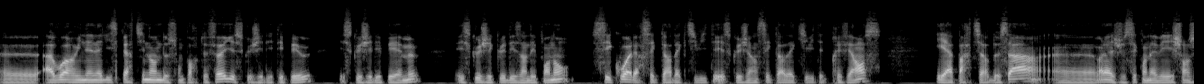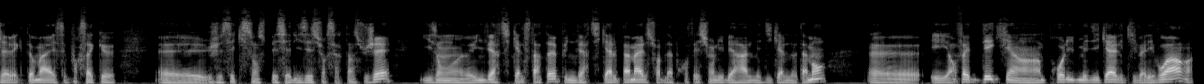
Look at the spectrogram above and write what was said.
Euh, avoir une analyse pertinente de son portefeuille. Est-ce que j'ai des TPE Est-ce que j'ai des PME Est-ce que j'ai que des indépendants? C'est quoi leur secteur d'activité? Est-ce que j'ai un secteur d'activité de préférence? Et à partir de ça, euh, voilà, je sais qu'on avait échangé avec Thomas et c'est pour ça que euh, je sais qu'ils sont spécialisés sur certains sujets. Ils ont une verticale startup, une verticale pas mal sur de la profession libérale médicale notamment. et en fait, dès qu'il y a un pro médical qui va les voir,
